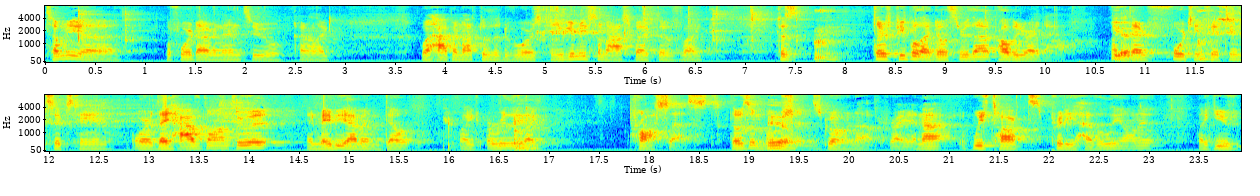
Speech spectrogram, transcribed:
Tell me, uh, before diving into kind of like what happened after the divorce, can you give me some aspect of like, because there's people that go through that probably right now. Like Yeah. they're 14, 15, 16, or they have gone through it and maybe haven't dealt, like, or really mm. like processed those emotions growing up, right? And that we've talked pretty heavily on it. Like you've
